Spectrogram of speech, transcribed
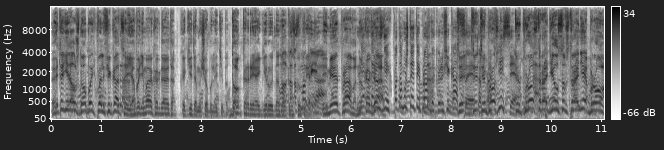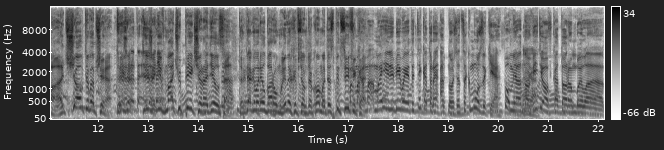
Это не должно быть квалификацией. Я понимаю, когда это... Какие там еще были, типа, доктор реагирует на Ладно, докторскую смотри. Да. Имеет право, но Некоторые когда... из них, потому что это и правда Ты, квалификация, ты, это ты просто, профессия. ты просто Да. родился в стране, бро. О чем ты вообще? Ты же, Это- ты же это- не в Мачу-Пикчу родился. Тогда говорил о румынах и всем таком. Это специфика. М- м- мои любимые это те, которые относятся к музыке. Помню одно Ага. видео, в котором была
